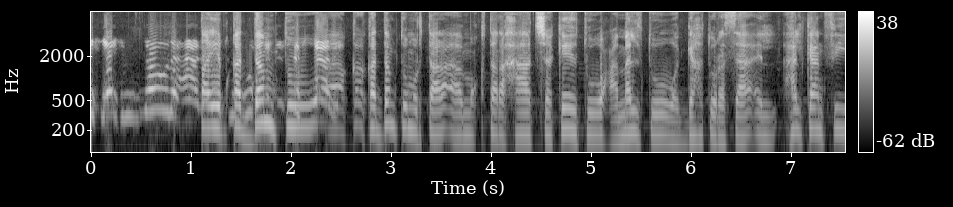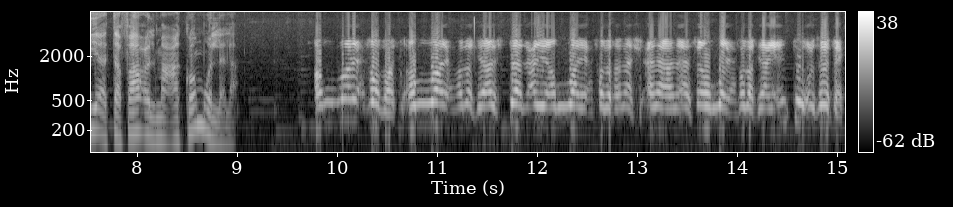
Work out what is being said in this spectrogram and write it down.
إيش إيش من الدولة هذه؟ طيب قدمتوا؟ آه، قدمتوا مرت- آه، مقترحات شكيتوا عملتوا وجهتوا رسائل. هل كان في تفاعل معكم ولا لا؟ الله يحفظك الله يحفظك يا أستاذ علي الله يحفظك. أنا أنا أنا أسأل الله يحفظك يعني أنت وأسرتك.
